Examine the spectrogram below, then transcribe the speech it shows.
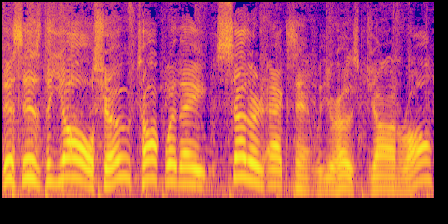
This is the Y'all Show. Talk with a Southern accent with your host, John Rawl.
